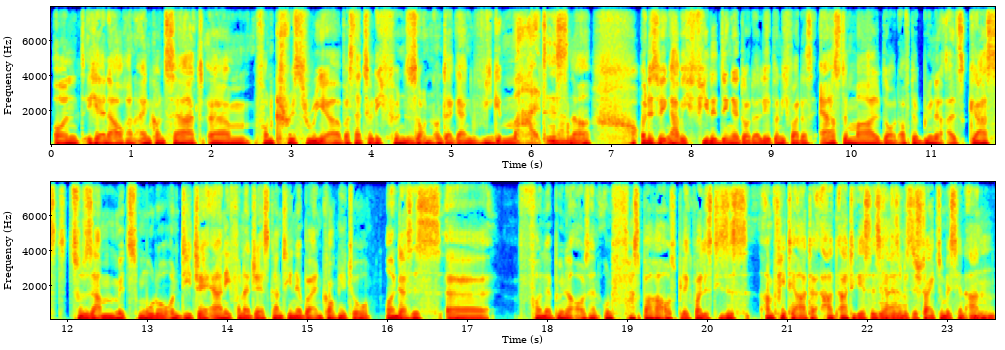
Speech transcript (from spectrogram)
Und ich erinnere auch an ein Konzert ähm, von Chris Rea, was natürlich für einen Sonnenuntergang wie gemalt ist. Ne? Und deswegen habe ich viele Dinge dort erlebt und ich war das erste Mal dort auf der Bühne als Gast zusammen mit Smudo und DJ Ernie von der Jazzkantine bei Incognito. Und das ist äh, von der Bühne aus ein unfassbarer Ausblick, weil es dieses Amphitheaterartige ist. Es Ja, so ja. ein bisschen, steigt so ein bisschen an.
